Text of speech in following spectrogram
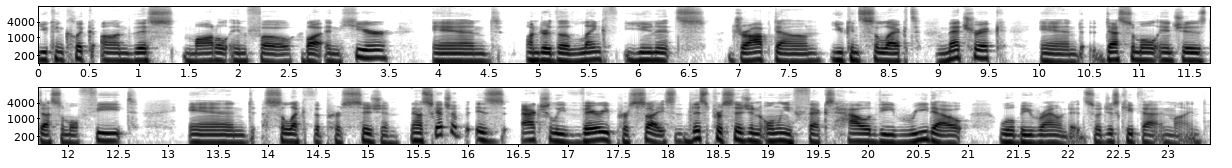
you can click on this model info button here and under the length units drop down, you can select metric and decimal inches, decimal feet, and select the precision. Now SketchUp is actually very precise. This precision only affects how the readout will be rounded. So just keep that in mind.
